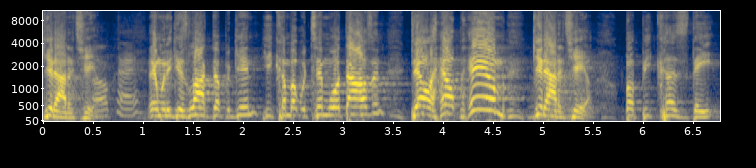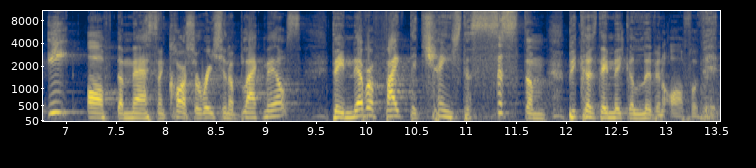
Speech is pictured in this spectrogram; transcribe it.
get out of jail. Okay. And when he gets locked up again, he come up with 10 more thousand, they'll help him get out of jail. But because they eat off the mass incarceration of black males, they never fight to change the system because they make a living off of it.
